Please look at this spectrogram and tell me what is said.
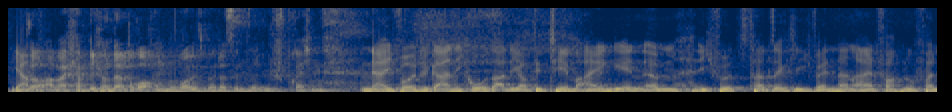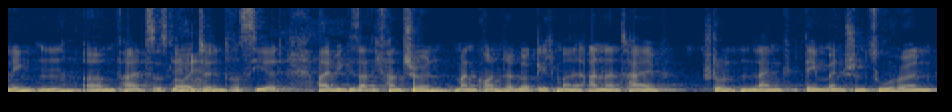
Ja. So, aber ich habe dich unterbrochen, du wolltest über das Interview sprechen. Na, ich wollte gar nicht großartig auf die Themen eingehen. Ähm, ich würde es tatsächlich, wenn, dann einfach nur verlinken, ähm, falls es Leute mhm. interessiert. Weil, wie gesagt, ich fand es schön, man konnte wirklich mal anderthalb stundenlang dem Menschen zuhören,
